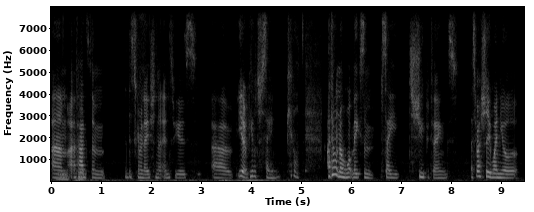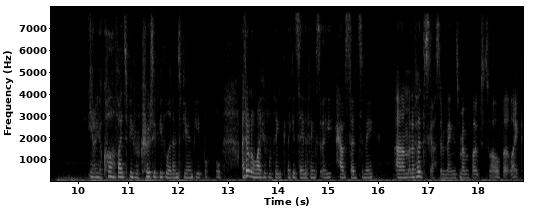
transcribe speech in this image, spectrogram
Um, Mm, I've yeah. had some discrimination at interviews. Uh, you know, people just saying people. I don't know what makes them say stupid things, especially when you're, you know, you're qualified to be recruiting people and interviewing people. I don't know why people think they can say the things that they have said to me. Um, and I've heard disgusting things from other folks as well. But like,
